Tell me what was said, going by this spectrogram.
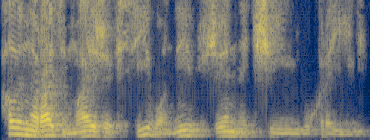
але наразі майже всі вони вже не чинні в Україні.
